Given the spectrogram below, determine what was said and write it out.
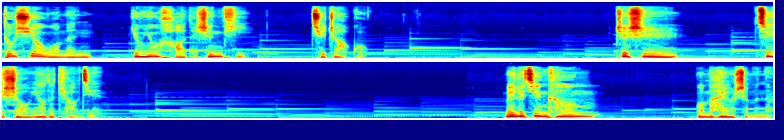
都需要我们拥有好的身体去照顾。这是。最首要的条件，没了健康，我们还有什么呢？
